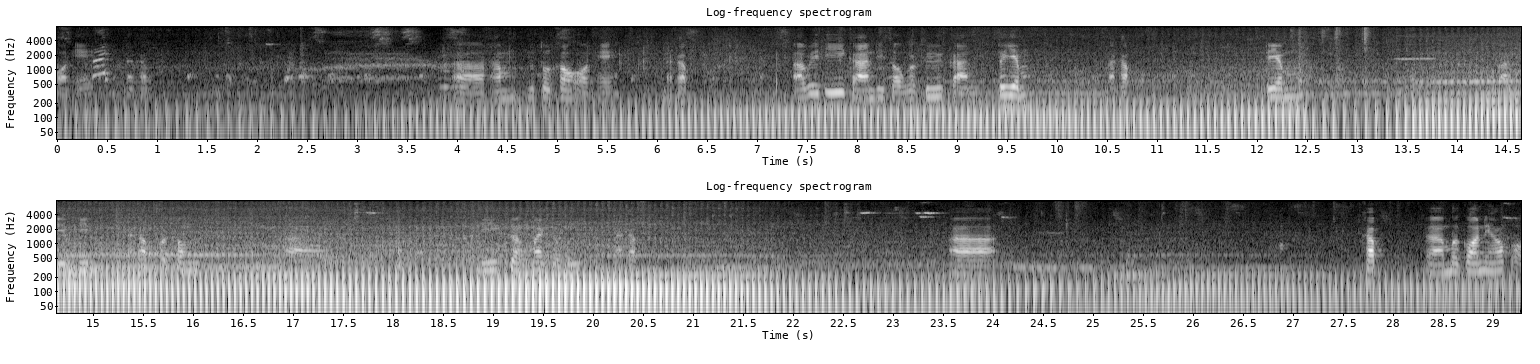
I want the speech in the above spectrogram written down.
อ่อนแอนะครับทำให้ต้นเข้าอ่อนแอนะครับอ่าวิธีการที่สองก็คือการเตรียมนะครับ เตรียมเตรียมดินนะครับก็ต้องอามีเครื่องไม้เครื่องมือนะครับอ่าครับ อ่าเมื่อก่อนนี่เขาก็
